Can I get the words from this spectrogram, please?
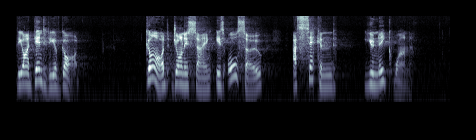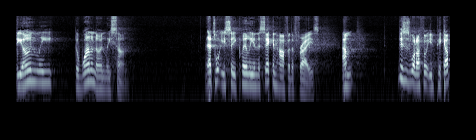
the identity of God. God, John is saying, is also a second unique one, the only, the one and only Son. That's what you see clearly in the second half of the phrase. Um, this is what I thought you'd pick up.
